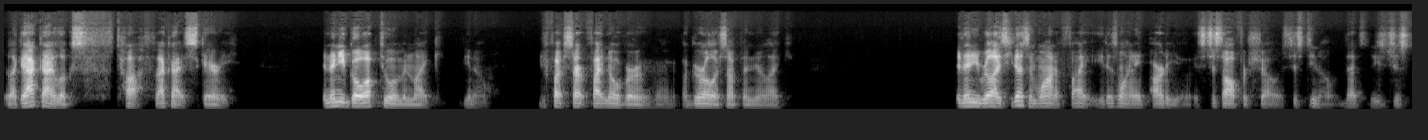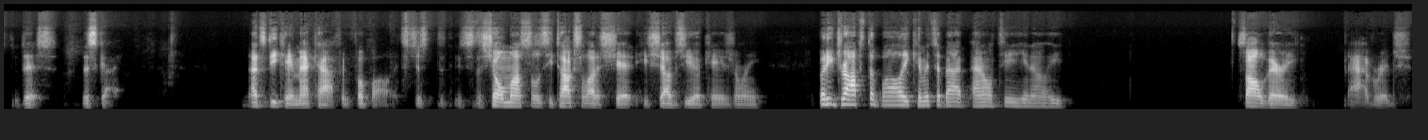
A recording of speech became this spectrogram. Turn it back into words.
Like that guy looks tough. That guy's scary. And then you go up to him and like, you know, you start fighting over a girl or something. you're like, and then you realize he doesn't want to fight. He doesn't want any part of you. It's just all for show. It's just, you know, that's he's just this, this guy. That's DK Metcalf in football. It's just it's the show muscles. He talks a lot of shit. He shoves you occasionally but he drops the ball. He commits a bad penalty. You know, he it's all very average.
